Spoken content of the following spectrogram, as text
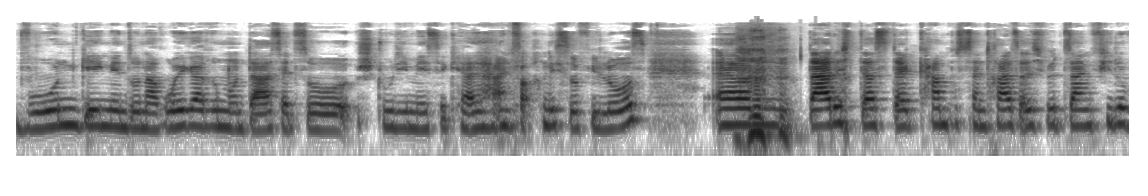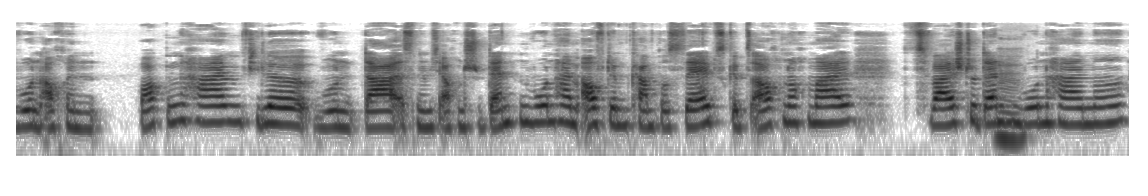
Wohngegend in so einer ruhigeren und da ist jetzt so studiemäßig her einfach nicht so viel los. Ähm, dadurch, dass der Campus zentral ist, also ich würde sagen, viele wohnen auch in Bockenheim, viele wohnen, da ist nämlich auch ein Studentenwohnheim. Auf dem Campus selbst gibt's auch nochmal zwei Studentenwohnheime. Mhm.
